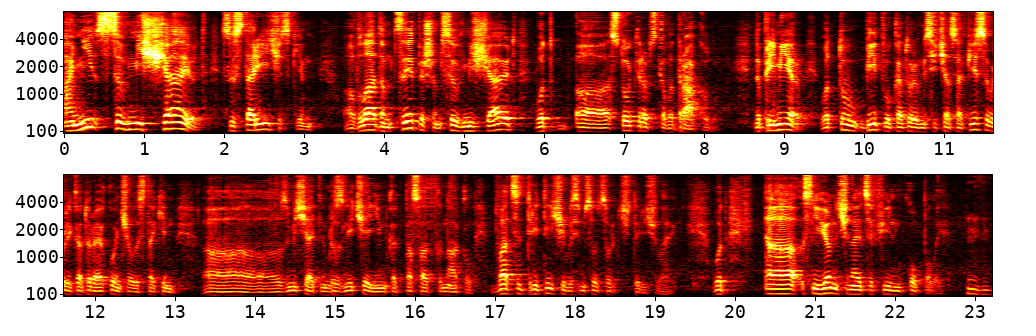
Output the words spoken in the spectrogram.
они совмещают с историческим а, Владом Цепишем, совмещают вот а, стокеровского Дракулу. Например, вот ту битву, которую мы сейчас описывали, которая окончилась таким э, замечательным развлечением, как посадка на кол, 23 844 человека. Вот э, с нее начинается фильм Копполы. Угу.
